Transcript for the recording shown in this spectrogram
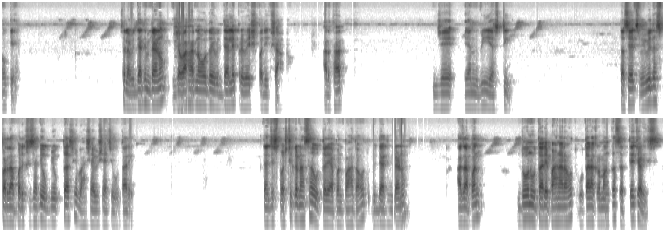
ओके. चला विद्यार्थी मित्रांनो जवाहर नवोदय विद्यालय प्रवेश परीक्षा अर्थात जे एन व्ही एस टी. तसेच विविध स्पर्धा परीक्षेसाठी उपयुक्त असे भाषा विषयाचे उतारे. त्यांचे स्पष्टीकरणासह उत्तरे आपण पाहत आहोत. विद्यार्थी मित्रांनो आज आपण दोन उतारे पाहणार आहोत. उतारा क्रमांक सत्तेचाळीस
